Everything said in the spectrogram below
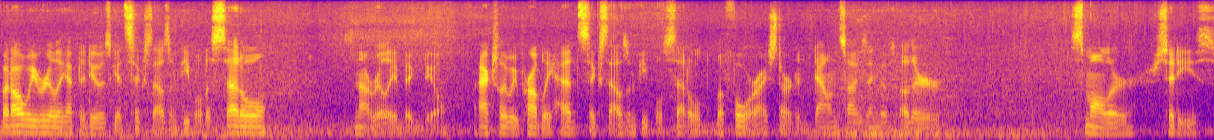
But all we really have to do is get 6,000 people to settle. It's not really a big deal. Actually, we probably had 6,000 people settled before I started downsizing those other smaller cities.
